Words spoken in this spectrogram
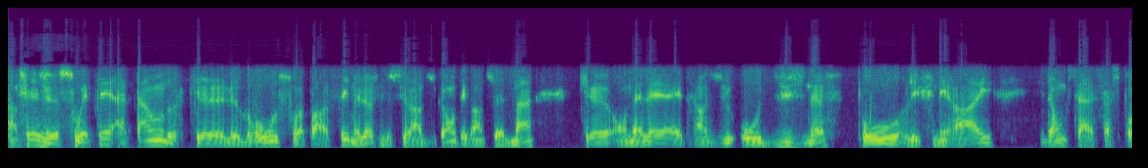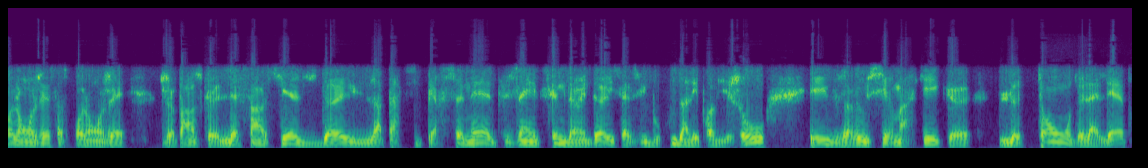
En fait, je souhaitais attendre que le gros soit passé, mais là, je me suis rendu compte éventuellement qu'on allait être rendu au 19 pour les funérailles et donc, ça, ça se prolongeait, ça se prolongeait. Je pense que l'essentiel du deuil, la partie personnelle, plus intime d'un deuil, ça se vit beaucoup dans les premiers jours. Et vous aurez aussi remarqué que le ton de la lettre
